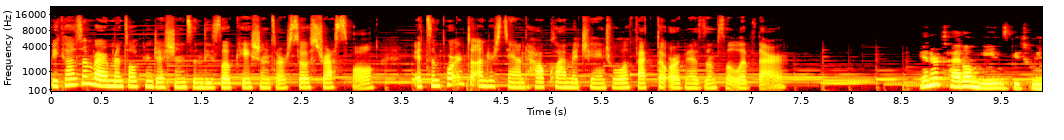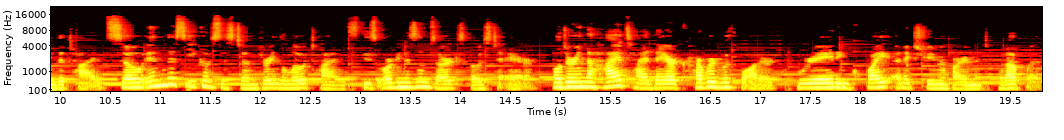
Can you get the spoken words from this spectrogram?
Because environmental conditions in these locations are so stressful, it's important to understand how climate change will affect the organisms that live there. Intertidal means between the tides, so in this ecosystem during the low tides, these organisms are exposed to air, while during the high tide they are covered with water, creating quite an extreme environment to put up with.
